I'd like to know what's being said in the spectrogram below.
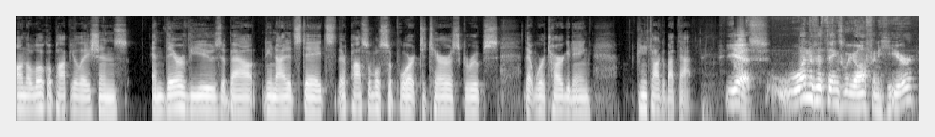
on the local populations and their views about the United States, their possible support to terrorist groups that we're targeting? Can you talk about that? Yes. One of the things we often hear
